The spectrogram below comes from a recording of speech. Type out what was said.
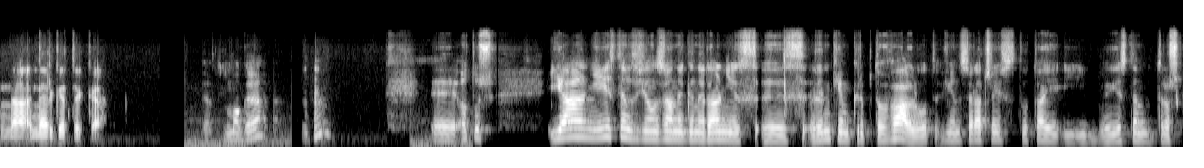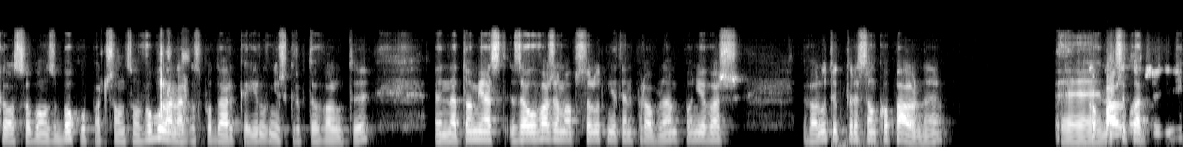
na energetykę? Mogę? Mhm. Otóż ja nie jestem związany generalnie z, z, rynkiem kryptowalut, więc raczej tutaj jestem troszkę osobą z boku patrzącą w ogóle na gospodarkę i również kryptowaluty. Natomiast zauważam absolutnie ten problem, ponieważ waluty, które są kopalne, kopalne na przykład, czyli,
